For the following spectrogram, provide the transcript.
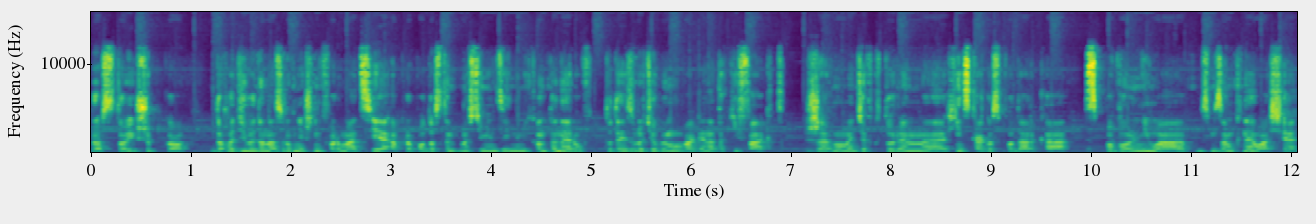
prosto i szybko dochodziły do nas również informacje a propos dostępności innymi kontenerów. Tutaj zwróciłbym uwagę na taki fakt, że w momencie, w którym e, chińska gospodarka spowolniła, zamknęła się,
